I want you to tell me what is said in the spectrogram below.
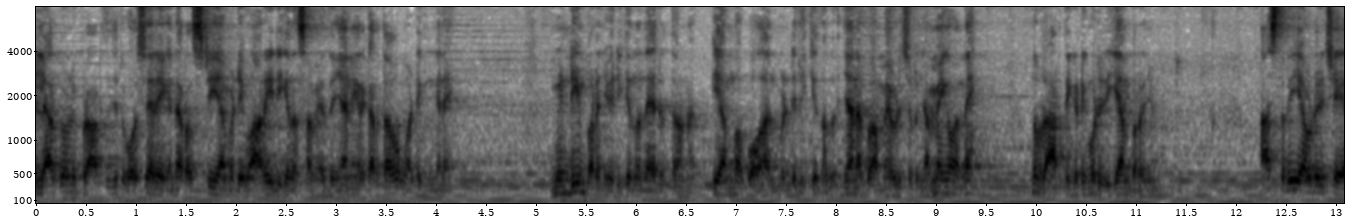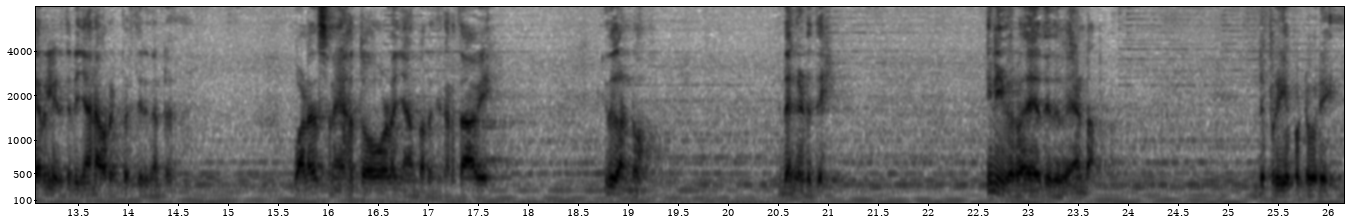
എല്ലാവർക്കും വേണ്ടി പ്രാർത്ഥിച്ചിട്ട് കുറച്ച് നേരം ഇങ്ങനെ റെസ്റ്റ് ചെയ്യാൻ വേണ്ടി മാറിയിരിക്കുന്ന സമയത്ത് ഞാനിങ്ങനെ കർത്താവുമായിട്ട് ഇങ്ങനെ മിണ്ടിയും പറഞ്ഞു ഇരിക്കുന്ന നേരത്താണ് ഈ അമ്മ പോകാൻ വേണ്ടി ഇരിക്കുന്നത് ഞാനപ്പോൾ അമ്മയെ വിളിച്ചിട്ട് അമ്മ ഇങ്ങ് വന്നേ ഒന്ന് പ്രാർത്ഥിക്കട്ടെ ഇങ്ങോട്ട് ഇരിക്കാൻ പറഞ്ഞു. ആ സ്ത്രീ അവിടെ ഒരു ചെയറിൽ എടുത്തിട്ട് ഞാൻ അവരെ ഇപ്പുറത്തിരുന്നിട്ട് വളരെ സ്നേഹത്തോടെ ഞാൻ പറഞ്ഞു കർത്താവേ ഇത് കണ്ടോ? ഇതങ്ങ് എടുത്തേ ഇനി ഇവരുടെ ഇത് വേണ്ട. എന്റെ പ്രിയപ്പെട്ടവരെ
